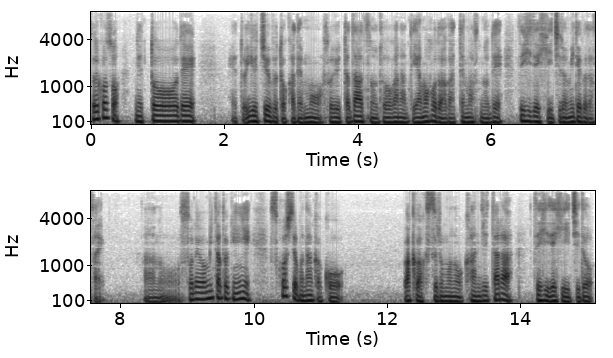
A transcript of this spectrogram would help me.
それこそネットでえっと、YouTube とかでもそういったダーツの動画なんて山ほど上がってますので是非是非一度見てください。あのそれを見た時に少しでもなんかこうワクワクするものを感じたら是非是非一度、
